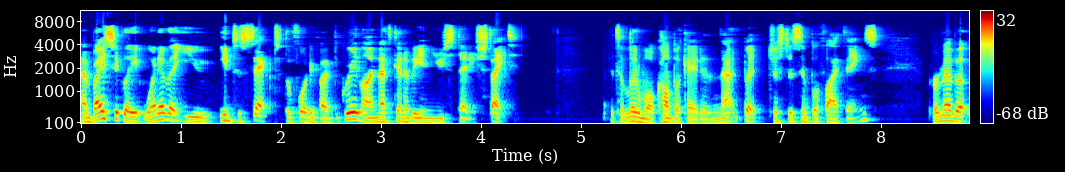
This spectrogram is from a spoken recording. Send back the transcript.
And basically, whenever you intersect the 45 degree line, that's going to be a new steady state. It's a little more complicated than that, but just to simplify things, remember,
